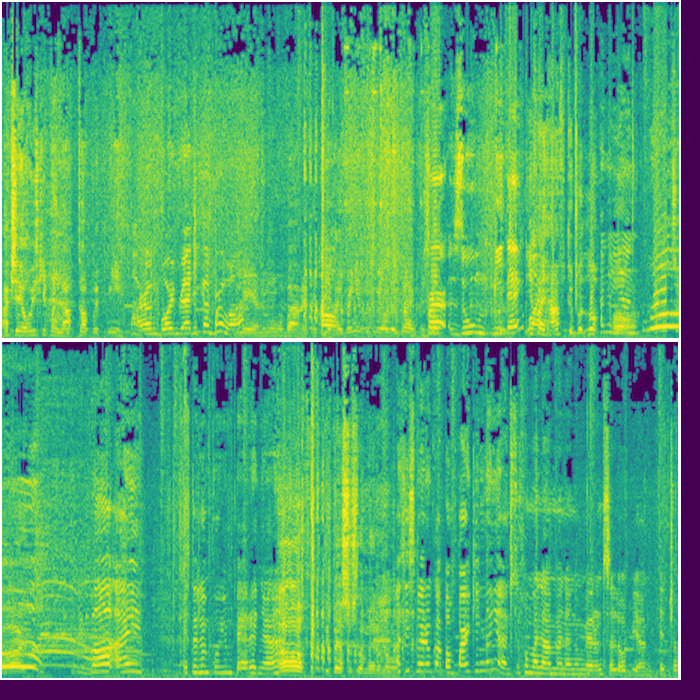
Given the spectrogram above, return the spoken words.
Actually, I always keep my laptop with me. Parang born ready ka bro ah. Hindi, alam mo bakit. I, Oh. I bring it with me all the time. For look, Zoom meeting? if I have to, but look. Ano oh, yan? Hard. Diba? Ay, ito lang po yung pera niya. Oo, 50 pesos lang meron ako. At least meron ka pang parking na yan. Gusto ko malaman anong meron sa loob yan. Ito.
